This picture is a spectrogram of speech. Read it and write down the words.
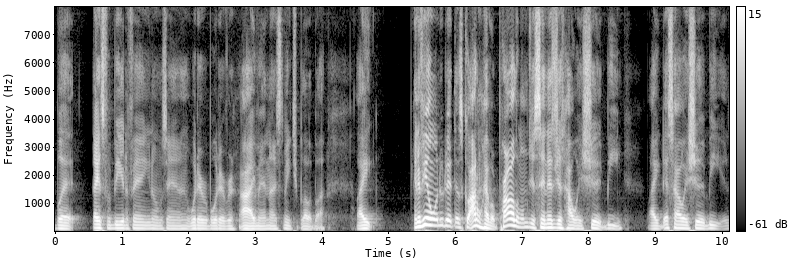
but thanks for being a fan. You know what I'm saying? Whatever, whatever. All right, man. Nice to meet you. Blah blah blah. Like, and if he don't want to do that, that's cool. I don't have a problem. I'm just saying that's just how it should be. Like that's how it should be.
